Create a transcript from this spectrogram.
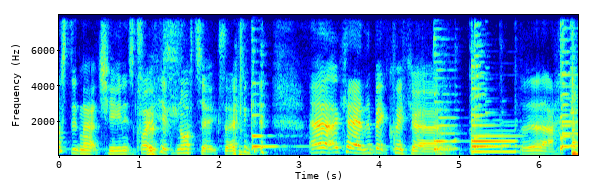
Lost in that tune. It's quite hypnotic. So, uh, okay, and a bit quicker. Ugh.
